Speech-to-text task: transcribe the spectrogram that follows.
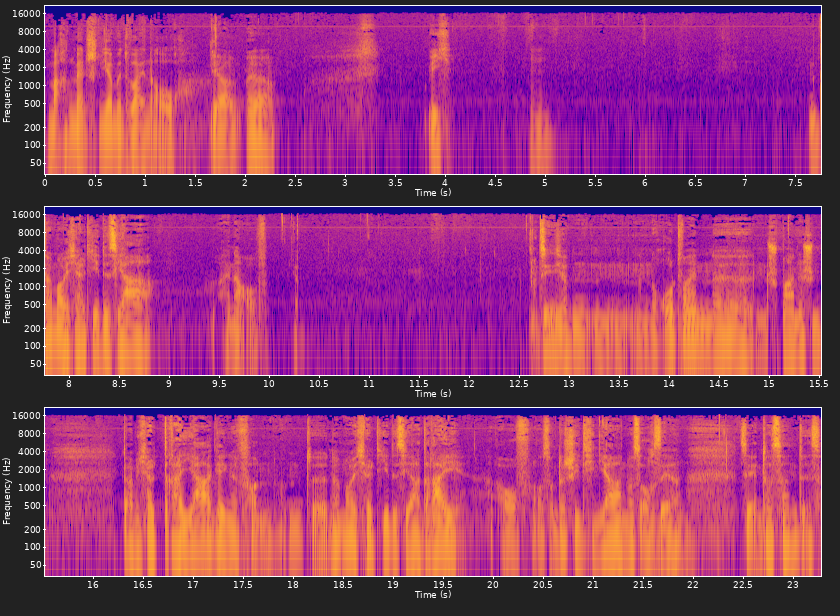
Machen Menschen ja mit Wein auch. Ja, ja. Ich. Hm. Da mache ich halt jedes Jahr eine auf. Ja. Also ich habe einen, einen Rotwein, äh, einen spanischen, da habe ich halt drei Jahrgänge von und äh, da mache ich halt jedes Jahr drei auf, aus unterschiedlichen Jahren, was auch sehr, sehr interessant ist.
